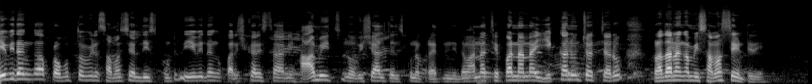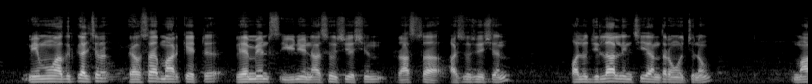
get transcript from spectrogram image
ఏ విధంగా ప్రభుత్వం వీళ్ళ సమస్యలు తీసుకుంటుంది? ఏ విధంగా పరిష్కరిస్తా అని హామీ ఇచ్చిన విషయాలు తెలుసుకునే ప్రయత్నం చేద్దాం. అన్న చెప్పండి అన్న ఎక్కడి నుంచి వచ్చారు? ప్రధానంగా మీ సమస్య ఏంటిది? మేము అగ్రికల్చర్ వ్యవసాయ మార్కెట్ వేమెన్స్ యూనియన్ అసోసియేషన్ రాష్ట్ర అసోసియేషన్ పలు జిల్లాల నుంచి అందరం వచ్చినాం. మా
